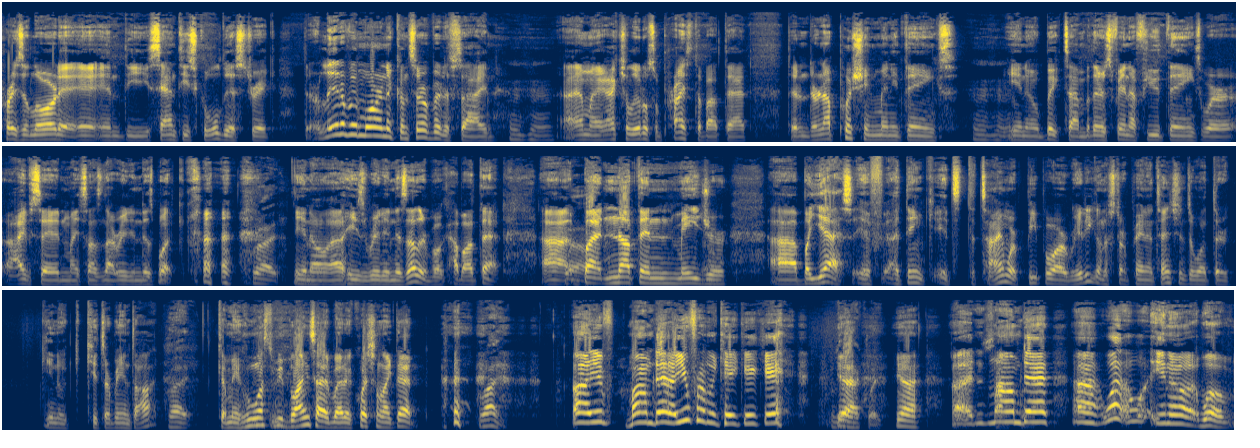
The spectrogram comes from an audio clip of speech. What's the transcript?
praise the Lord, in the Santee School District, they're a little bit more on the conservative side. I'm actually a little surprised about that. They're, they're not pushing many things, Mhm. you know, big time. But there's been a few things where I've said my son's not reading this book. Right. You know, uh, he's reading this other book. How about that? Uh, Wow. But nothing major. Uh, but yes, if I think it's the time where people are really going to start paying attention to what their, you know, kids are being taught. Right. I mean, who wants to be blindsided by a question like that? Right. Uh, you mom, dad, are you from the KKK? Exactly. Yeah. Uh, Mom, dad, uh, what, what, you know, well,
